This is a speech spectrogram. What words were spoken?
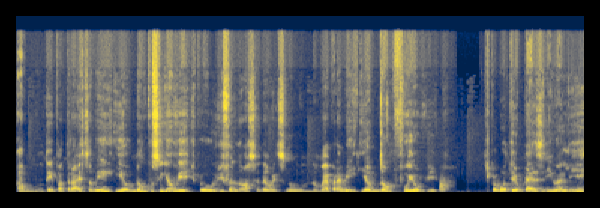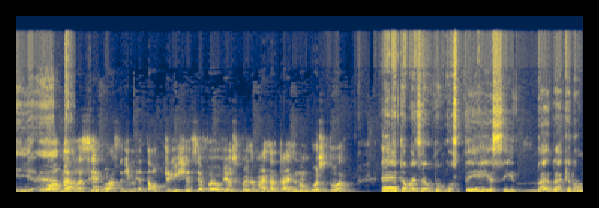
há um tempo atrás também, e eu não consegui ouvir. Tipo, eu ouvi e falei, nossa, não, isso não, não é para mim, e eu não fui ouvir. Tipo, eu botei o pezinho ali e. É, Pô, mas tá. você gosta de metal triste? Você foi ouvir as coisas mais atrás e não gostou? É, então, mas eu não gostei, assim. Não é, não é que eu não,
